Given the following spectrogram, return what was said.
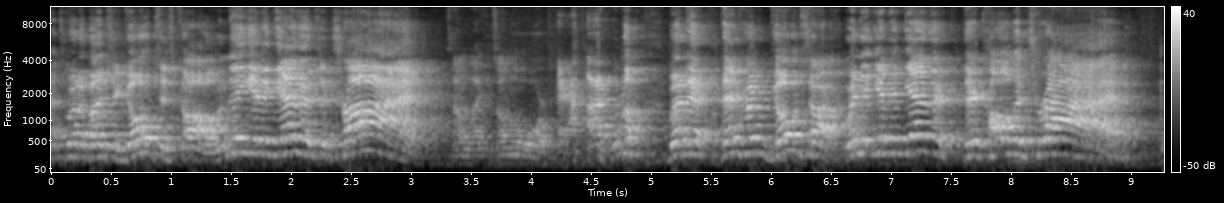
That's what a bunch of goats is called. When they get together, it's a tribe. Sounds like it's on the warpath. I don't know. But that's what goats are. When they get together, they're called a tribe.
